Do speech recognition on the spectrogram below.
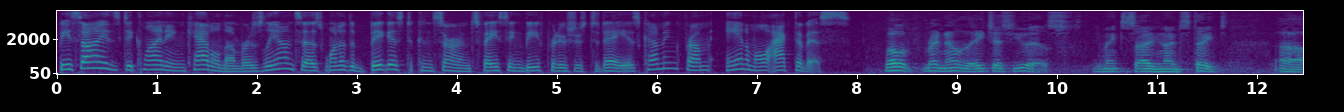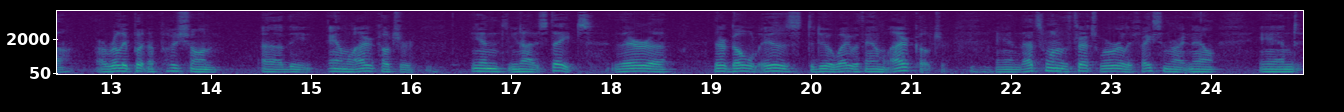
Besides declining cattle numbers, Leon says one of the biggest concerns facing beef producers today is coming from animal activists. Well, right now the HSUS, the Humane Society of the United States, uh, are really putting a push on uh, the animal agriculture in the United States. Their uh, their goal is to do away with animal agriculture, mm-hmm. and that's one of the threats we're really facing right now. And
